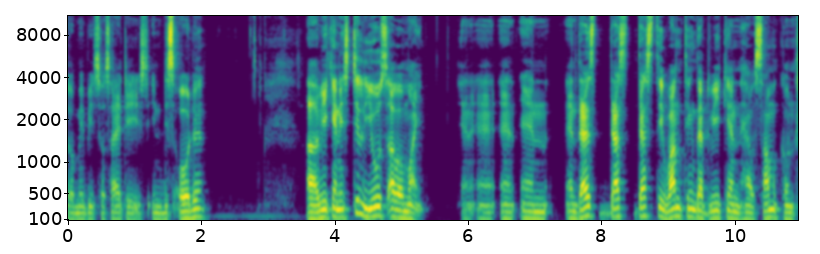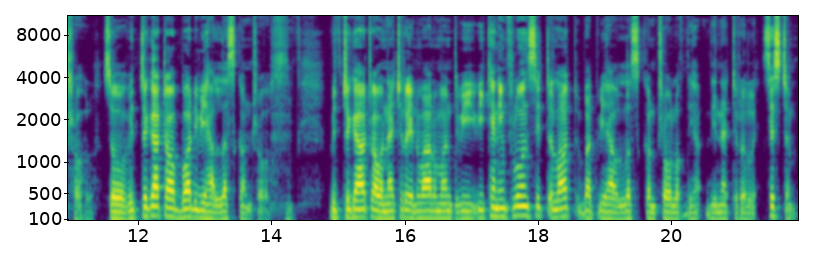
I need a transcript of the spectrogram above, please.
or maybe society is in disorder, uh, we can still use our mind, and and and and that's that's that's the one thing that we can have some control. So with regard to our body, we have less control. with regard to our natural environment, we, we can influence it a lot, but we have less control of the, the natural system.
